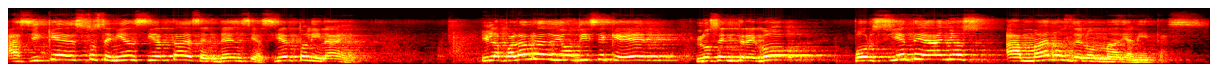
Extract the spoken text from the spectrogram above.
Así que estos tenían cierta descendencia, cierto linaje. Y la palabra de Dios dice que Él los entregó por siete años a manos de los madianitas.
